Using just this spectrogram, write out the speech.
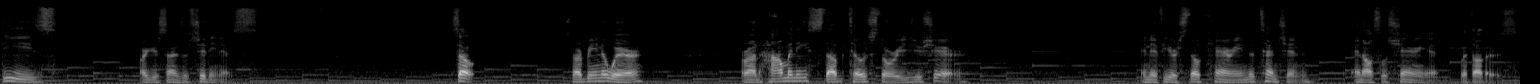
These are your signs of shittiness. So, start being aware around how many stub toe stories you share. And if you're still carrying the tension and also sharing it with others.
